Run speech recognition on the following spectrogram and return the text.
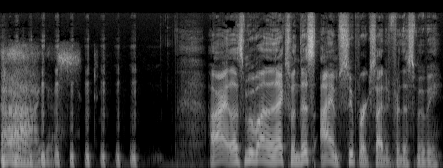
Ah, yes. All right, let's move on to the next one. This I am super excited for this movie.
